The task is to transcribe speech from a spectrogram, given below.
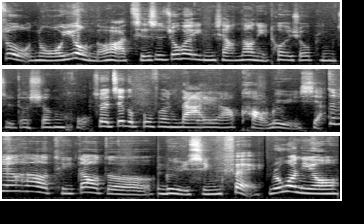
做挪用的话，其实就会影响到你退休品质的生活，所以这个部分大家也要考虑一下。这边还有提到的旅行费，如果你有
